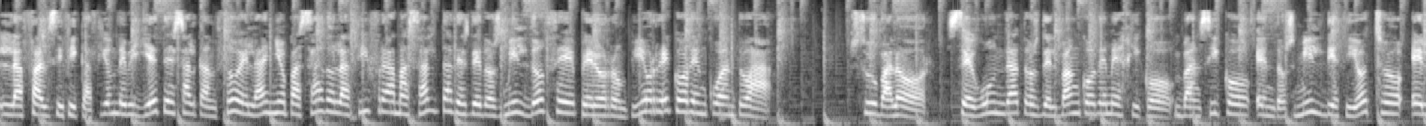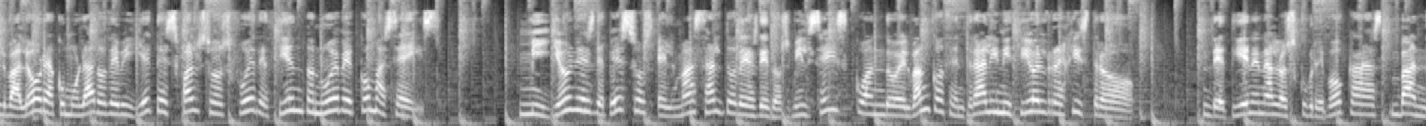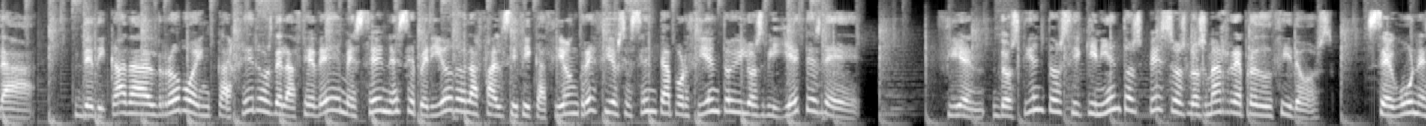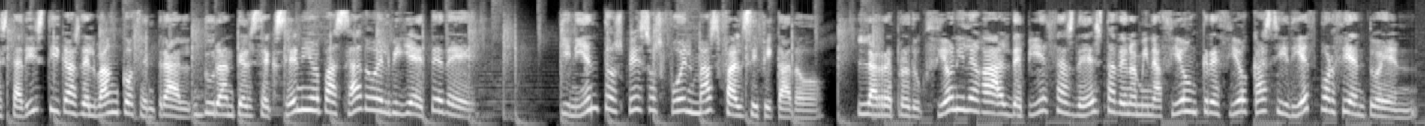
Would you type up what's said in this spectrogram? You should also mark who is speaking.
Speaker 1: La falsificación de billetes alcanzó el año pasado la cifra más alta desde 2012, pero rompió récord en cuanto a su valor. Según datos del Banco de México, Bansico, en 2018, el valor acumulado de billetes falsos fue de 109,6 millones de pesos, el más alto desde 2006 cuando el Banco Central inició el registro. Detienen a los cubrebocas, banda dedicada al robo en cajeros de la CDMC en ese periodo la falsificación creció 60% y los billetes de 100, 200 y 500 pesos los más reproducidos. Según estadísticas del Banco Central, durante el sexenio pasado el billete de 500 pesos fue el más falsificado. La reproducción ilegal de piezas de esta denominación creció casi 10% en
